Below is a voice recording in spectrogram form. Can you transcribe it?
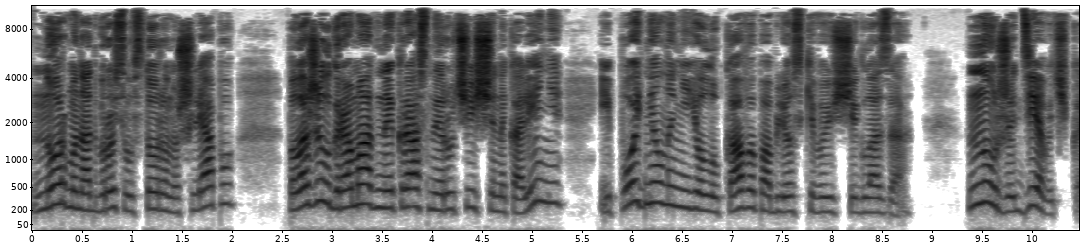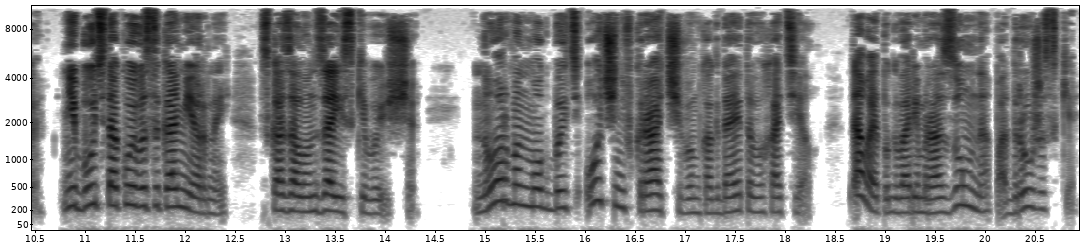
Норман отбросил в сторону шляпу, положил громадные красные ручища на колени и поднял на нее лукаво поблескивающие глаза. — Ну же, девочка, не будь такой высокомерной, — сказал он заискивающе. Норман мог быть очень вкрадчивым, когда этого хотел. Давай поговорим разумно, по-дружески.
